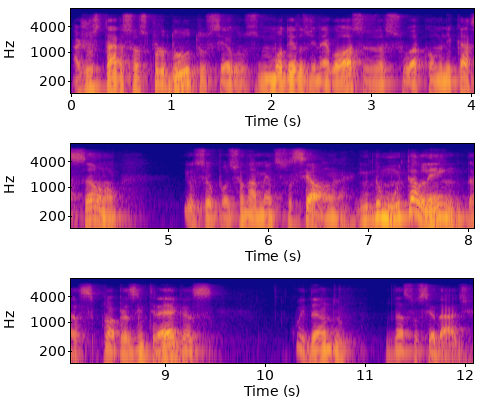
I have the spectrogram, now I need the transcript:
ajustar os seus produtos, seus modelos de negócios, a sua comunicação não? E o seu posicionamento social, né? indo muito além das próprias entregas, cuidando da sociedade.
